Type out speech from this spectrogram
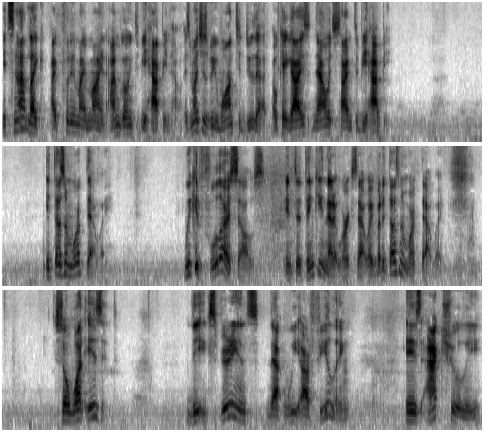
It's not like I put in my mind, I'm going to be happy now. As much as we want to do that, okay, guys, now it's time to be happy. It doesn't work that way. We could fool ourselves into thinking that it works that way, but it doesn't work that way. So, what is it? The experience that we are feeling is actually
